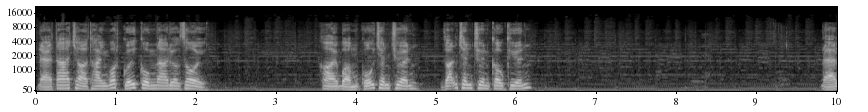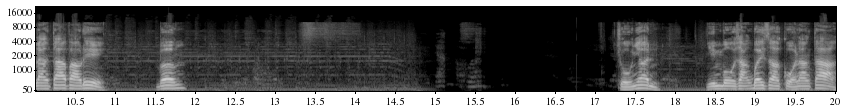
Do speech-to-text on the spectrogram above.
Để ta trở thành bốt cuối cùng là được rồi. Khỏi bẩm cố chân truyền, dẫn chân truyền cầu kiến. Để làng ta vào đi. Vâng. Chủ nhân, nhìn bộ dạng bây giờ của nàng ta,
